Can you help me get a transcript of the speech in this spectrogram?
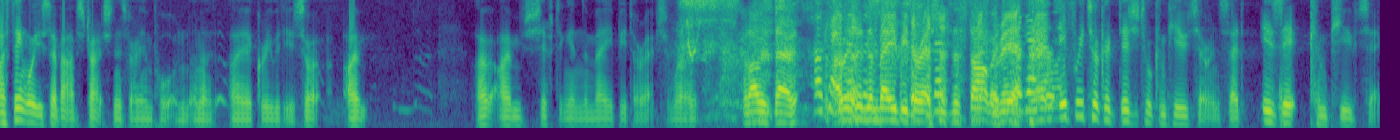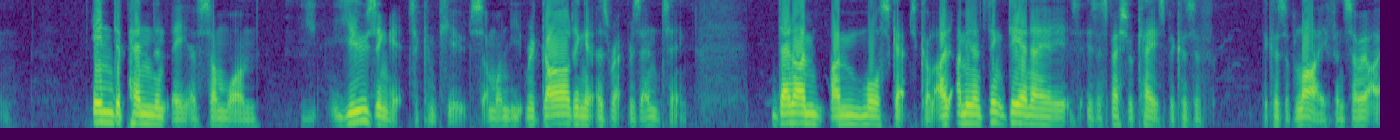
I think what you say about abstraction is very important, and I, I agree with you. So I'm. I, I'm shifting in the maybe direction. Where I, but I was there. Okay, I was in the a- maybe direction that's- to start with. that's- Yeah. If we took a digital computer and said, "Is it computing?" independently of someone y- using it to compute, someone regarding it as representing, then I'm I'm more skeptical. I, I mean, I think DNA is, is a special case because of because of life, and so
